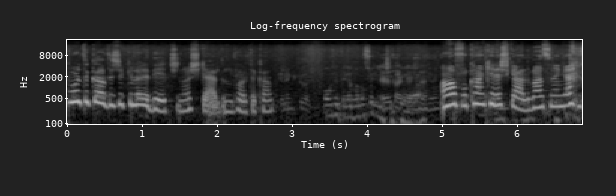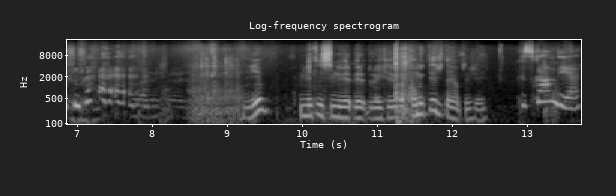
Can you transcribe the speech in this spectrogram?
Portakal teşekkürler hediye için. Hoş geldin Portakal. Aa Furkan Kereş geldi. Ben sana geldim. Niye milletin ismini verip, verip duruyor ikide bir? Bak komik değil cidden yaptığın şey. Kıskan diye.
